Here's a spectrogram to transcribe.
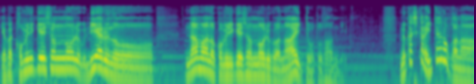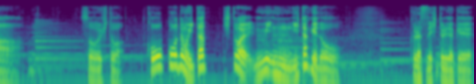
やっぱりコミュニケーション能力、リアルの、生のコミュニケーション能力がないってこと単に。昔からいたのかな？そういう人は。高校でもいた人は、み、うん、いたけど、クラスで一人だけ、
